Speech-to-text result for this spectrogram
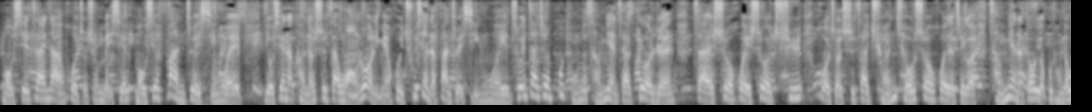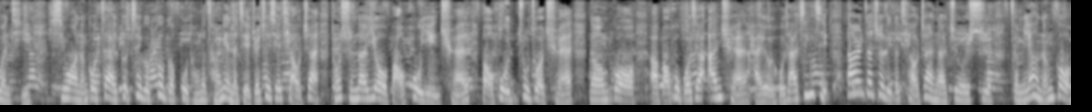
某些灾难或者说某些某些犯罪行为。有些呢可能是在网络里面会出现的犯罪行为，所以在这不同的层面，在个人、在社会、社区或者是在全球社会的这个层面呢，都有不同的问题。希望能够在各这个各个不同的层面呢解决这些挑战，同时呢又保护隐。权保护著作权，能够啊保护国家安全，还有国家经济。当然，在这里的挑战呢，就是怎么样能够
